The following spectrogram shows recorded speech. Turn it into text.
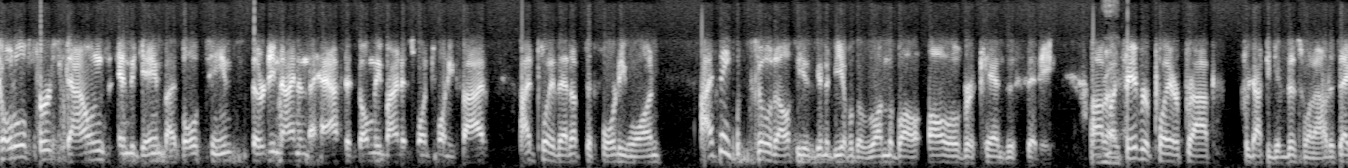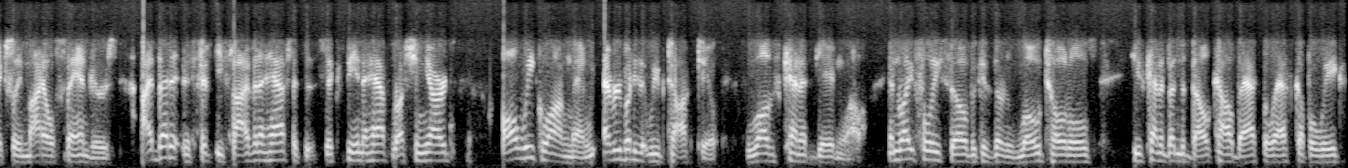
Total first downs in the game by both teams, 39 and a half. It's only minus 125. I'd play that up to 41. I think Philadelphia is going to be able to run the ball all over Kansas City. Uh, right. My favorite player prop, forgot to give this one out, is actually Miles Sanders. I bet it at 55 and a half. It's at 60 and a half rushing yards all week long, man. Everybody that we've talked to loves Kenneth Gainwell, and rightfully so because there's low totals. He's kind of been the bell cow back the last couple of weeks.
